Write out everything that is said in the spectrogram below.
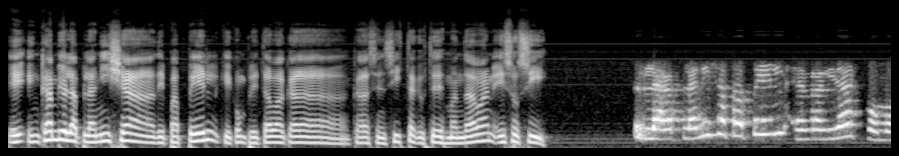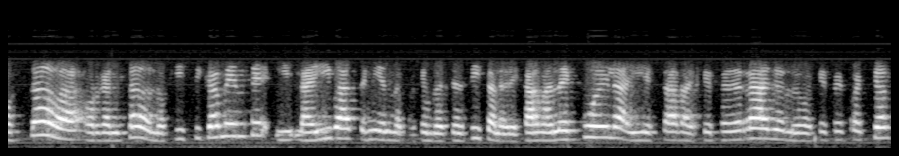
Eh, en cambio, la planilla de papel que completaba cada, cada censista que ustedes mandaban, eso sí, la planilla papel, en realidad, como estaba organizado logísticamente, y la iba teniendo, por ejemplo, el censista le dejaba en la escuela, ahí estaba el jefe de radio, luego el jefe de fracción,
